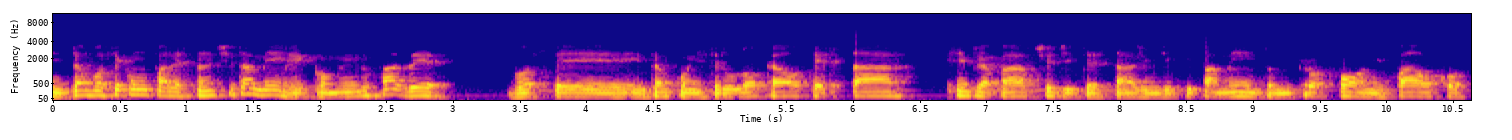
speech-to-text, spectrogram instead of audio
Então, você como palestrante também recomendo fazer você então conhecer o local, testar, sempre a parte de testagem de equipamento, microfone, palco.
